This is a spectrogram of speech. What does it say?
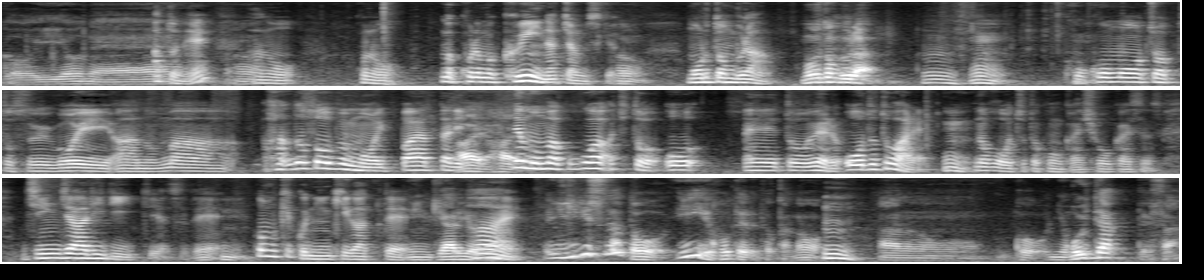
ごいよね。あとね、うん。あのこの、まあ、これもクイーンになっちゃうんですけど、うん。モルトン・ブラウン、モルトン・ブラウン。うん、うん。ここもちょっとすごいあのまあハンドソープもいっぱいあったり、はいはい。でもまあここはちょっとお、えー、といわゆるオードトワレうん。の方をちょっと今回紹介するんです。ジンジャーリリーっていうやつで、うん。これも結構人気があって、人気あるよね、はい。イギリスだといいホテルとかの、うん。あのこうに置いてあってさ。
